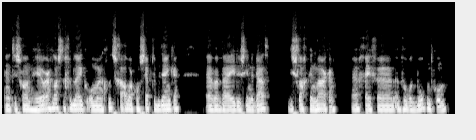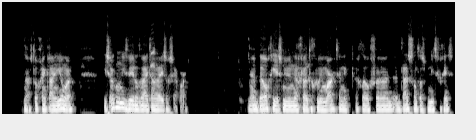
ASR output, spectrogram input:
En het is gewoon heel erg lastig gebleken om een goed schaalbaar concept te bedenken uh, waarbij je dus inderdaad die slag kunt maken. Geef uh, bijvoorbeeld bol.com, nou is toch geen kleine jongen, die is ook nog niet wereldwijd aanwezig, zeg maar. België is nu een grote groeimarkt en ik geloof Duitsland als ik me niet vergis.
